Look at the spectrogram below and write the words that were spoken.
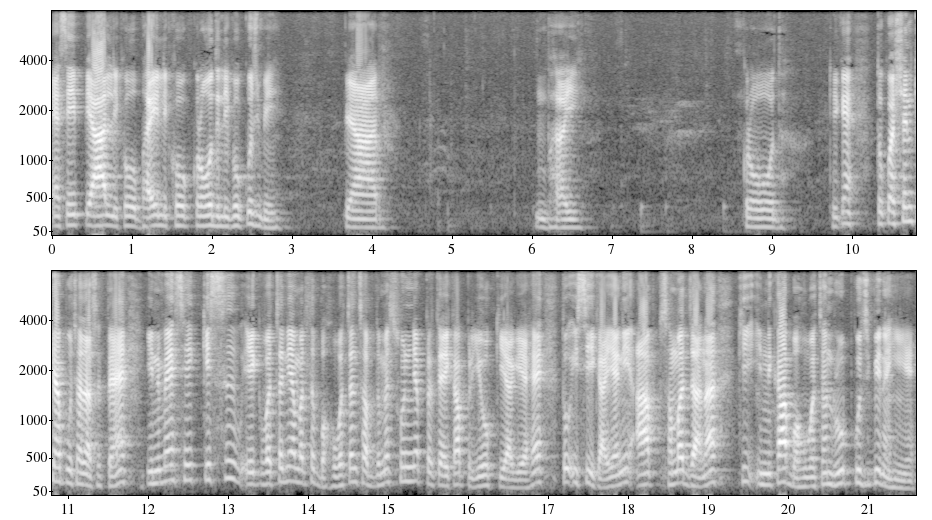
ऐसे ही प्यार लिखो, भय लिखो, क्रोध लिखो, कुछ भी। प्यार, भय, क्रोध, ठीक है? तो क्वेश्चन क्या पूछा जा सकता है? इनमें से किस एक वचन या मतलब बहुवचन शब्द में शून्य प्रत्यय का प्रयोग किया गया है? तो इसी का, यानी आप समझ जाना कि इनका बहुवचन रूप कुछ भी नहीं है।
